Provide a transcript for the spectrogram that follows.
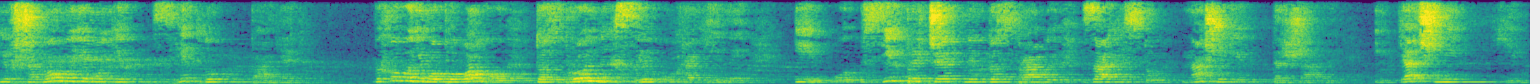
і вшановуємо їх світлу пам'ять. Виховуємо повагу до Збройних сил України і усіх причетних до справи захисту нашої держави і вдячні їм.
